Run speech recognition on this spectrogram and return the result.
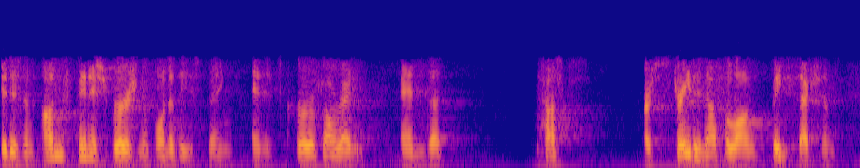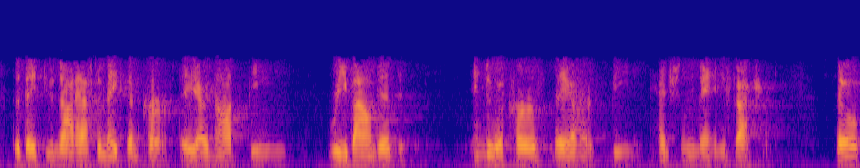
It is an unfinished version of one of these things, and it's curved already. And the tusks are straight enough along big sections that they do not have to make them curve. They are not being rebounded into a curve. They are being intentionally manufactured. So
